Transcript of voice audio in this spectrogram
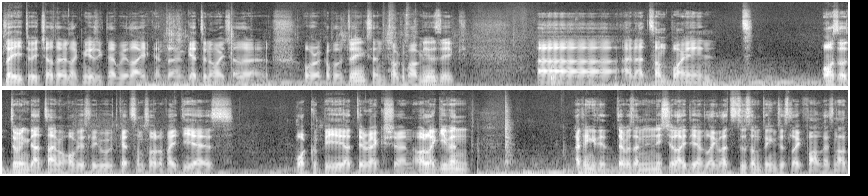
play to each other like music that we like, and then get to know each other and, over a couple of drinks and talk about music. Uh, and at some point, also during that time, obviously we would get some sort of ideas, what could be a direction, or like even. I think there was an initial idea of like let's do something just like fun. Let's not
